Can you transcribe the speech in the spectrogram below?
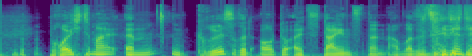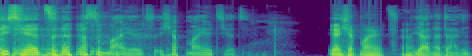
Bräuchte mal ähm, ein größeres Auto als deins dann, aber sonst hätte ich dich jetzt. Hast du Miles? Ich habe Miles jetzt. Ja, ich habe mal jetzt. Ja. Ja, na dann.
